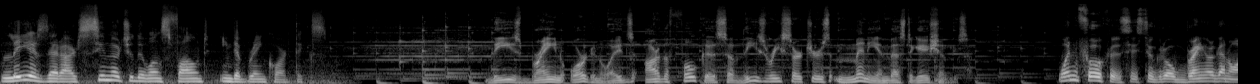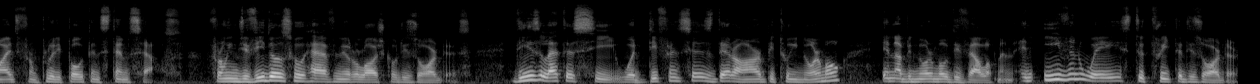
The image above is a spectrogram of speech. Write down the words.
layers that are similar to the ones found in the brain cortex. These brain organoids are the focus of these researchers' many investigations. One focus is to grow brain organoids from pluripotent stem cells, from individuals who have neurological disorders. These let us see what differences there are between normal and abnormal development, and even ways to treat the disorder.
